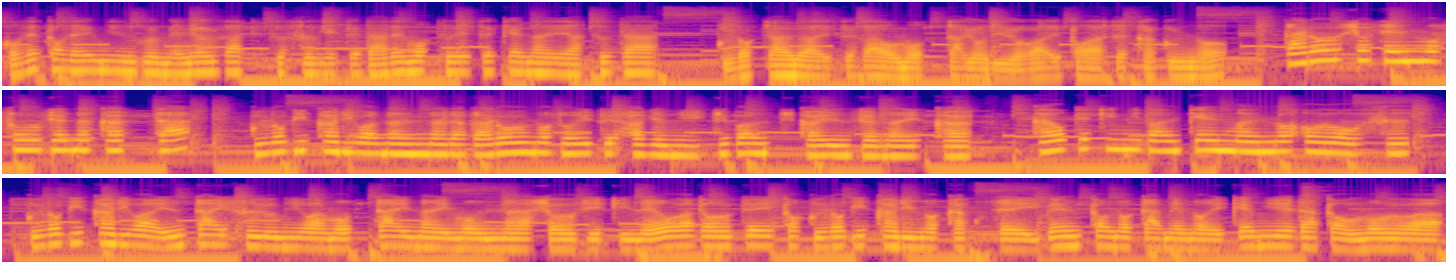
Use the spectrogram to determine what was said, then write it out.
これトレーニングメニューがきつすぎて誰もついてけないやつだ。クロちゃん相手が思ったより弱いと汗かくの？画廊初戦もそうじゃなかった？黒光はなんなら画廊除いてハゲに一番近いんじゃないか。顔的に番犬マンの方を押す。黒光は引退するにはもったいないもんな正直ネオは童貞と黒光の覚醒イベントのための生贄だと思うわ。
